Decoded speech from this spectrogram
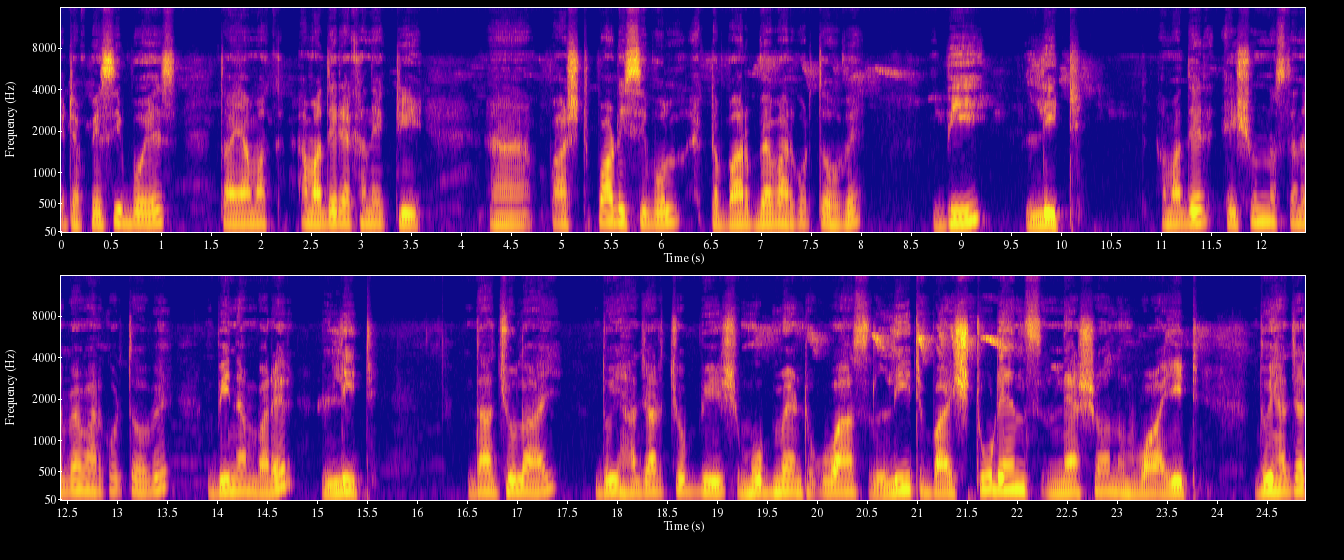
এটা পেসিভ বয়েস তাই আমাক, আমাদের এখানে একটি পাস্ট পার্টিসিপল একটা বার ব্যবহার করতে হবে বি লিট আমাদের এই শূন্যস্থানে ব্যবহার করতে হবে বি নাম্বারের লিট দ্য জুলাই দুই হাজার চব্বিশ movement was led by students nationwide দুই হাজার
